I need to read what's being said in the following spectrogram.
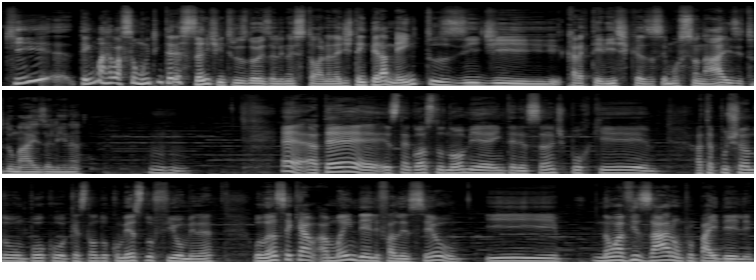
que tem uma relação muito interessante entre os dois ali na história, né? De temperamentos e de características emocionais e tudo mais ali, né? Uhum. É, até esse negócio do nome é interessante porque. Até puxando um pouco a questão do começo do filme, né? O lance é que a mãe dele faleceu e não avisaram pro pai dele.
